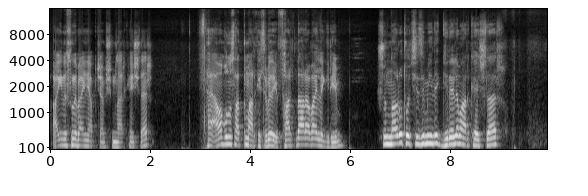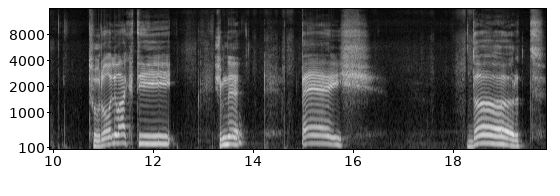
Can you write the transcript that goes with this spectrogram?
Aynısını ben yapacağım şimdi arkadaşlar. He ama bunu sattım arkadaşlar. Bir dakika farklı arabayla gireyim. Şu Naruto çizimiyle girelim arkadaşlar. Troll vakti. Şimdi 5 4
